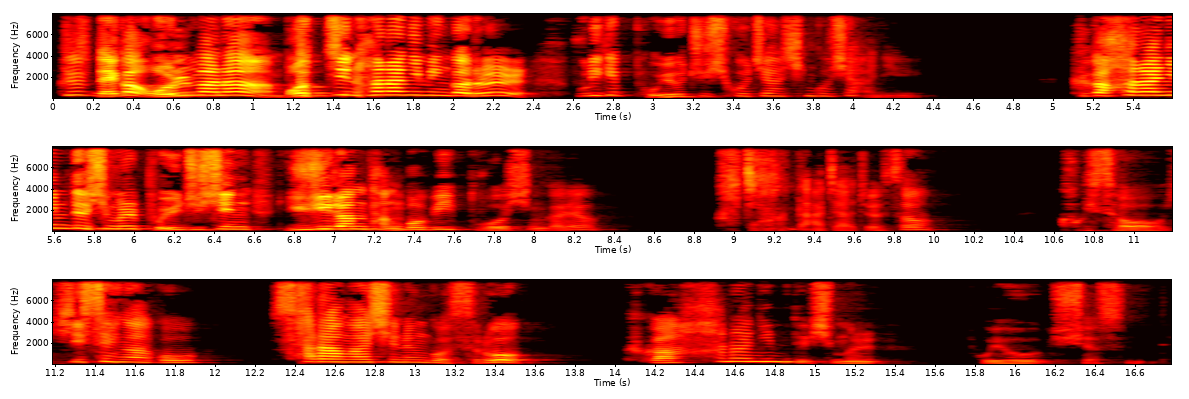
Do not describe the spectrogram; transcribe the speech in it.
그래서 내가 얼마나 멋진 하나님인가를 우리에게 보여주시고자 하신 것이 아니에요. 그가 하나님 되심을 보여주신 유일한 방법이 무엇인가요? 가장 낮아져서 거기서 희생하고 사랑하시는 것으로 그가 하나님 되심을 보여주셨습니다.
